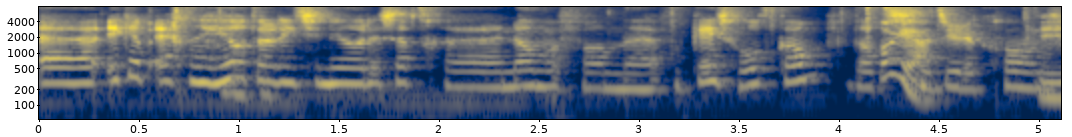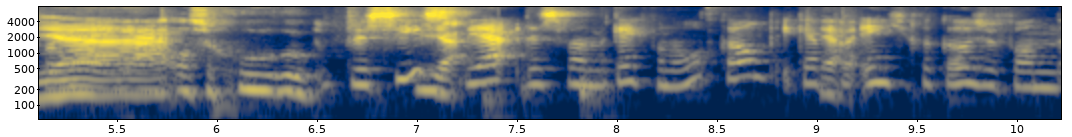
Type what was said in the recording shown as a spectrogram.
Uh... ik heb echt een heel traditioneel recept genomen van, van Kees Holtkamp. Dat oh, is natuurlijk gewoon voor ja, onze goeroe. Precies, ja. Dus van de cake van Holtkamp. Ik heb eentje gekozen van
